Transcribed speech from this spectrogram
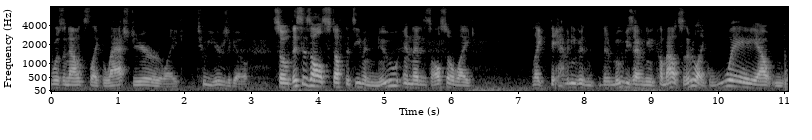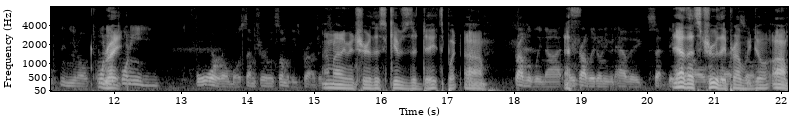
was announced like last year or like two years ago. So this is all stuff that's even new, and that is also like. Like they haven't even the movies haven't even come out, so they're like way out in, in you know twenty twenty four almost. I'm sure with some of these projects. I'm not even sure this gives the dates, but um, Probably not. They probably don't even have a set date. yeah, that's true. They that, probably so- don't. Um,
